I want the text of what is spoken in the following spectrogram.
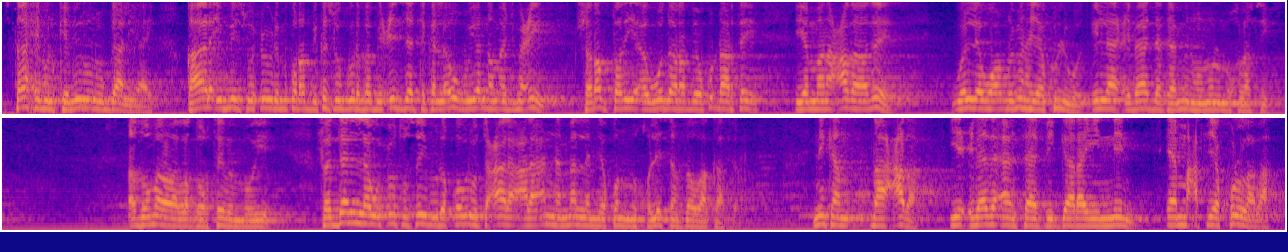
Saaxibu lkabiiru inuu gaal yahay. Qaala ibliis wuxuu yidhi markuu rabbi ka soo guuray fabicizatika la uqwiyanahum ajmaciin. Sharaftaada iyo awoodda rabbi oo ku dhaartay iyo manacadaadee walle waa dhuminhayaa kulligood ilaa cibaadaka minhum اlmukhlasiin addoommadaada la doortayba mooye. Fadalla wuxuu tusay buu hi qowluhu tacaala calaa ana man lam yakun mukhlisan fahuwa kaafir. Ninkan daacada iyo cibaadada aan saafigaraynin ee macsiya ku laba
